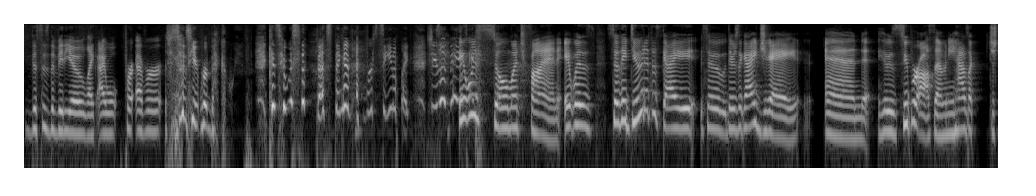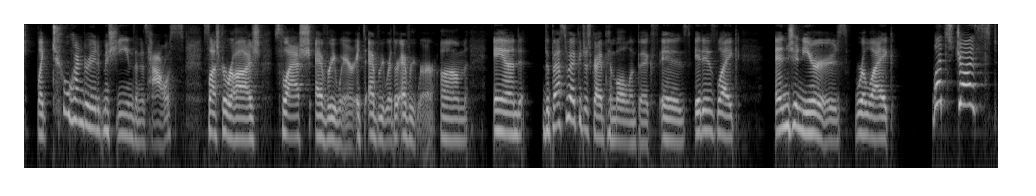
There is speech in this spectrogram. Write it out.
this is the video, like, I will forever associate Rebecca because it was the best thing I've ever seen. I'm like, she's amazing. It was so much fun. It was so they do it at this guy. So there's a guy Jay, and who's super awesome, and he has like just like 200 machines in his house slash garage slash everywhere. It's everywhere. They're everywhere. Um, and the best way I could describe Pinball Olympics is it is like engineers were like, let's just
